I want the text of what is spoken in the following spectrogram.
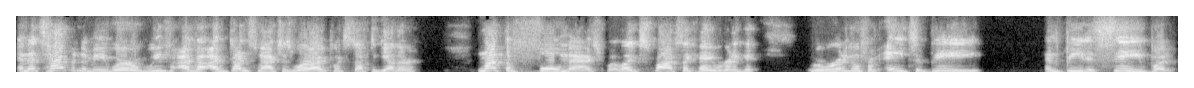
And that's happened to me where we've I've I've done matches where I put stuff together, not the full match, but like spots like, hey, we're gonna get we're gonna go from A to B and B to C, but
